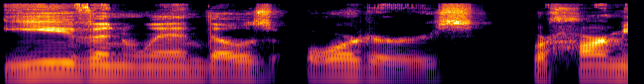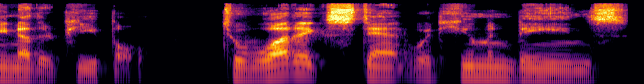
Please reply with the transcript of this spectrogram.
even when those orders were harming other people. To what extent would human beings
